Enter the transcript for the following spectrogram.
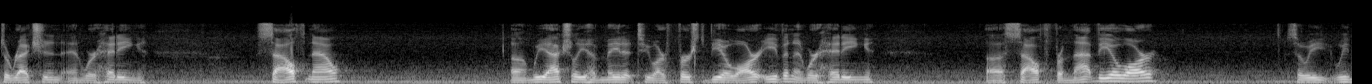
direction, and we're heading south now. Um, we actually have made it to our first VOR even, and we're heading uh, south from that VOR. So we, we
